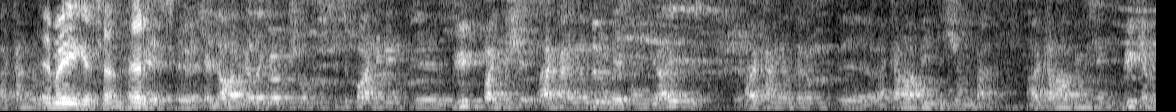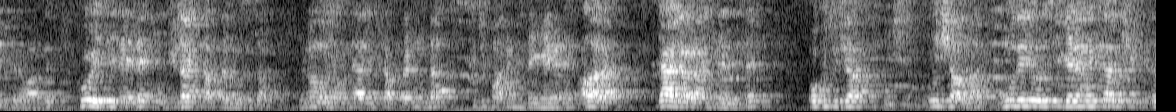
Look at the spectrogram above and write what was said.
Erkan. Emeği geçen herkese. Evet, Keza arkada görmüş olduğunuz kütüphanenin e, büyük paydaşı Erkan Yıldırım beyefendiye aittir. Erkan Yıldırım, e, Erkan abi diyeceğim ben. Erkan abimizin büyük emekleri vardır. Bu vesileyle bu güzel kitaplarımızı da, Ünal hocamın değerli kitaplarını da kütüphanemizde yerini alarak değerli öğrencilerimize okutacağız. İnşallah. İnşallah. Umut ediyoruz ki geleneksel bir şekilde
